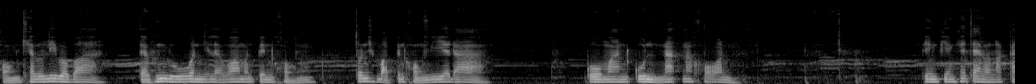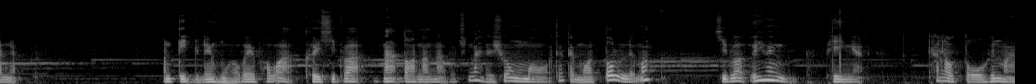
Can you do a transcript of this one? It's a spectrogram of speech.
ของแคลอรี่บาบาแต่เพิ่งรู้วันนี้แหละว่ามันเป็นของต้นฉบับเป็นของวิยดา โกมานกุลณนคร เพียงเพียงแค่ใจเรารักกันอะมันติดอยู่ในหัวเว้ยเพราะว่าเคยคิดว่าณตอนนั้นอะน่าจะช่วงม ตั้งแต่มต้นเลยมั้งคิดว่าเอ้ยแม่งเพลงเนี้ยถ้าเราโตขึ้นมา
